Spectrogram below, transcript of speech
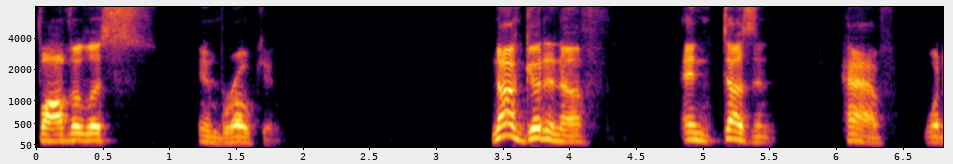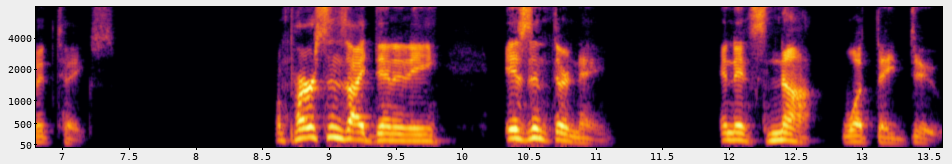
Fatherless and broken. Not good enough and doesn't have what it takes. A person's identity isn't their name, and it's not what they do.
